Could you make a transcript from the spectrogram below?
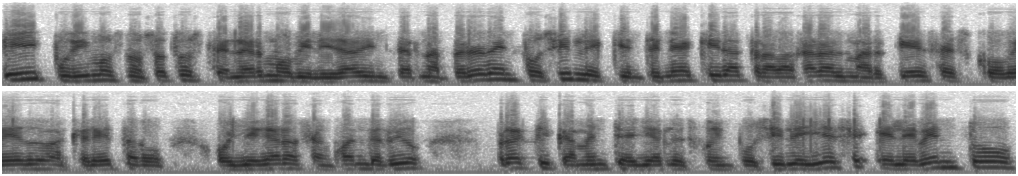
y pudimos nosotros tener movilidad interna, pero era imposible quien tenía que ir a trabajar al Marqués, a Escobedo, a Querétaro o llegar a San Juan del Río, prácticamente ayer les fue imposible y es el evento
